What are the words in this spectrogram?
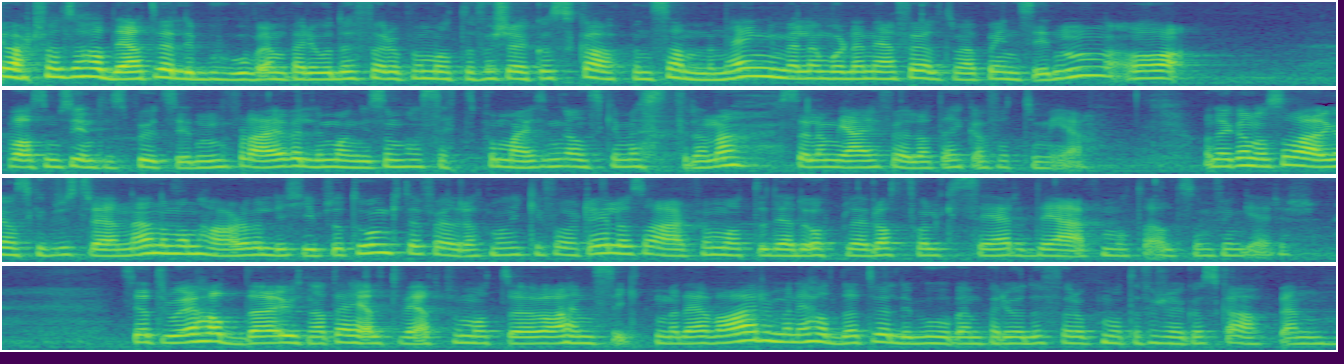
I hvert fall så hadde jeg et veldig behov en periode for å på en måte forsøke å skape en sammenheng mellom hvordan jeg følte meg på innsiden, og hva som syntes på utsiden. For det er jo veldig mange som har sett på meg som ganske mestrende, selv om jeg føler at jeg ikke har fått til mye. Og Det kan også være ganske frustrerende når man har det veldig kjipt og tungt og føler at man ikke får til, og så er det på en måte det du opplever at folk ser, det er på en måte alt som fungerer. Så jeg tror jeg hadde, uten at jeg helt vet på en måte hva hensikten med det var, men jeg hadde et veldig behov en periode for å på en måte forsøke å skape en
